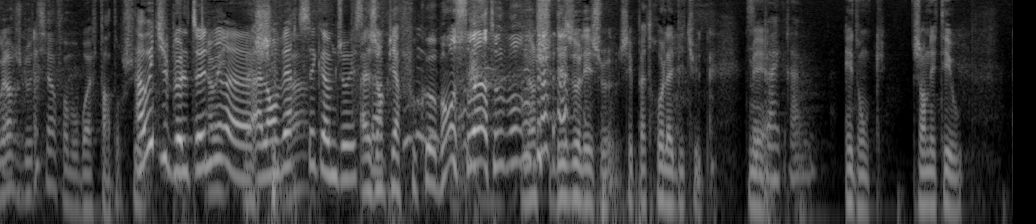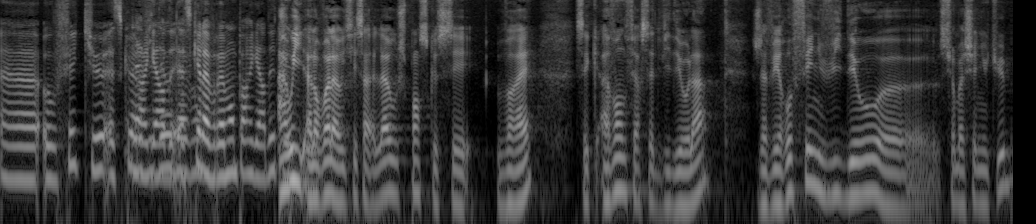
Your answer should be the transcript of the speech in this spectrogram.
ou alors je le tiens. Enfin bon, bref, pardon. je- ah oui, tu peux le tenir Ah oui, euh, bah, à je sais l'envers, tu sais, comme Joey Ah, Star. Jean-Pierre Foucault. Bonsoir tout le monde. Non, je suis désolé, je j'ai pas trop l'habitude. C'est pas grave. et donc, j'en étais où? Euh, au fait que, est-ce qu'elle a, vidéo regardé- est-ce d'avant. qu'elle a vraiment pas regardé Ah oui, vidéo alors voilà, oui, c'est ça. Là où je pense que c'est vrai, c'est qu'avant de faire cette vidéo-là, j'avais refait une vidéo euh, sur ma chaîne YouTube,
